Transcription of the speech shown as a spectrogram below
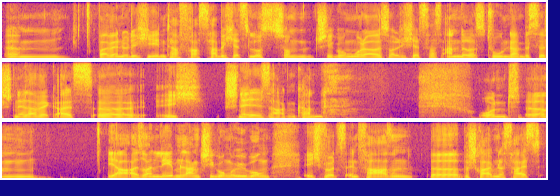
Ähm, weil wenn du dich jeden Tag fragst, habe ich jetzt Lust zum Qigong oder soll ich jetzt was anderes tun, dann bist du schneller weg, als äh, ich schnell sagen kann. Und ähm, ja, also ein Leben lang Qigong-Übung. Ich würde es in Phasen äh, beschreiben. Das heißt,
